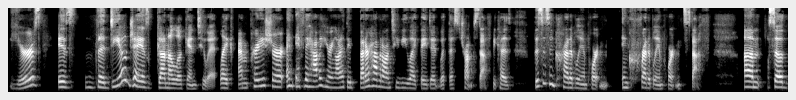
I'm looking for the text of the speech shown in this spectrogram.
years, is the DOJ is going to look into it. Like, I'm pretty sure. And if they have a hearing on it, they better have it on TV like they did with this Trump stuff, because this is incredibly important, incredibly important stuff. Um, so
